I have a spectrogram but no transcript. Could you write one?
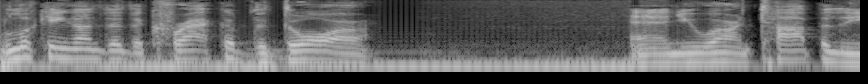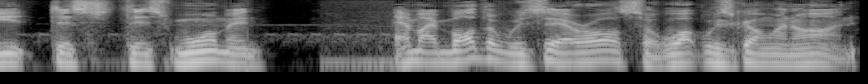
looking under the crack of the door, and you were on top of the this this woman, and my mother was there also. What was going on?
